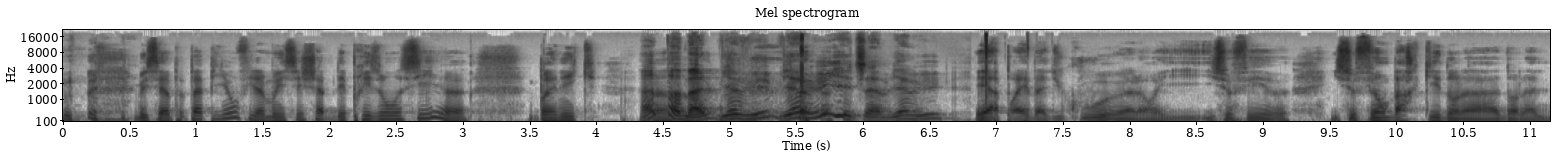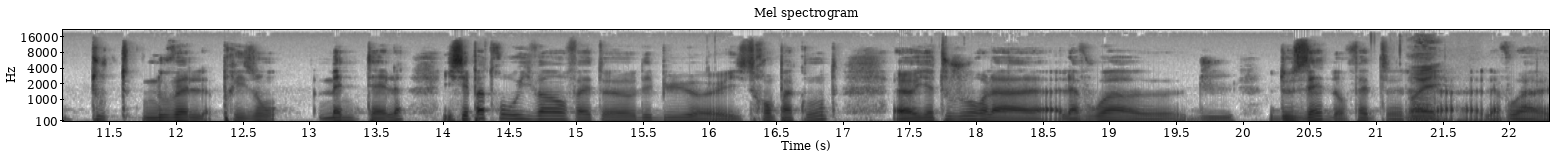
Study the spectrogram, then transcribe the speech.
mais c'est un peu papillon finalement il s'échappe des prisons aussi, euh, Brennick. Ah, Hein pas mal. Bien vu, bien vu, Yetcha, bien vu. Et après, bah du coup, euh, alors il, il se fait, euh, il se fait embarquer dans la dans la toute nouvelle prison Mentel. Il sait pas trop où il va en fait euh, au début, euh, il se rend pas compte. Euh, Il y a toujours la la voix euh, du de Z en fait, la, Ouais. la, la voix euh,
